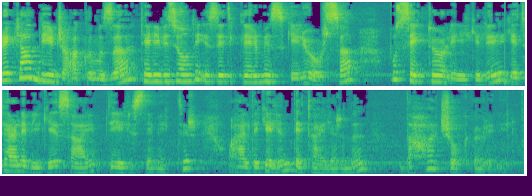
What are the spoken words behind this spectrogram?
Reklam deyince aklımıza televizyonda izlediklerimiz geliyorsa bu sektörle ilgili yeterli bilgiye sahip değiliz demektir. O halde gelin detaylarını daha çok öğrenelim.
